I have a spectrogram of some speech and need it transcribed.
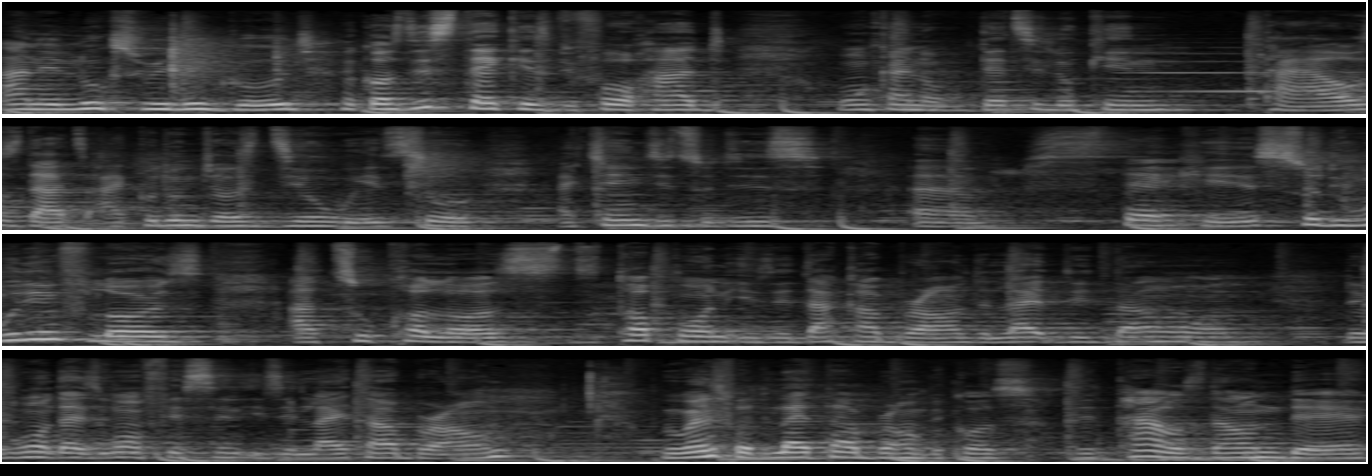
and it looks really good because this staircase before had one kind of dirty looking tiles that I couldn't just deal with so I changed it to this um, staircase. So the wooden floors are two colors. The top one is a darker brown the light the down one the one that's the one facing is a lighter brown. We went for the lighter brown because the tiles down there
